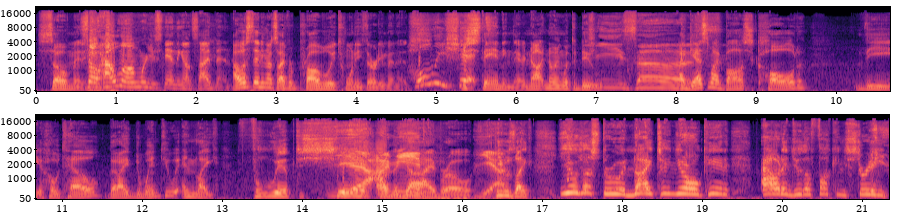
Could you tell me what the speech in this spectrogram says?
So many, so how long were you standing outside then? I was standing outside for probably 20, 30 minutes. Holy shit! Just standing there, not knowing what to do. Jesus. I guess my boss called the hotel that I went to and like flipped shit Yeah, on I the mean, guy, bro. yeah. He was like, "You just threw a 19-year-old kid out into the fucking street."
